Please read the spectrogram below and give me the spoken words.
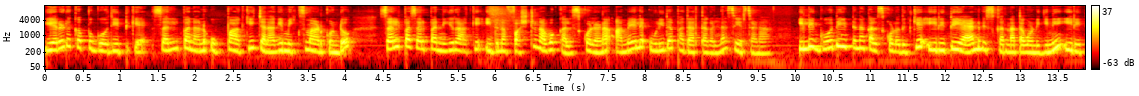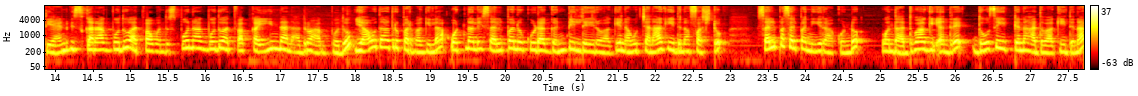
ಎರಡು ಕಪ್ ಗೋಧಿ ಹಿಟ್ಟಿಗೆ ಸ್ವಲ್ಪ ನಾನು ಉಪ್ಪು ಹಾಕಿ ಚೆನ್ನಾಗಿ ಮಿಕ್ಸ್ ಮಾಡಿಕೊಂಡು ಸ್ವಲ್ಪ ಸ್ವಲ್ಪ ನೀರು ಹಾಕಿ ಇದನ್ನು ಫಸ್ಟ್ ನಾವು ಕಲಿಸ್ಕೊಳ್ಳೋಣ. ಆಮೇಲೆ ಉಳಿದ ಪದಾರ್ಥಗಳನ್ನ ಸೇರಿಸೋಣ. ಇಲ್ಲಿ ಗೋಧಿ ಹಿಟ್ಟನ್ನು ಕಲಿಸ್ಕೊಳ್ಳೋದಕ್ಕೆ ಈ ರೀತಿ ಹ್ಯಾಂಡ್ ವಿಸ್ಕರ್ನ ತಗೊಂಡಿದ್ದೀನಿ. ಈ ರೀತಿ ಹ್ಯಾಂಡ್ ವಿಸ್ಕರ್ ಆಗ್ಬೋದು ಅಥವಾ ಒಂದು ಸ್ಪೂನ್ ಆಗ್ಬೋದು ಅಥವಾ ಕೈಯಿಂದನಾದರೂ ಆಗ್ಬೋದು. ಯಾವುದಾದ್ರೂ ಪರವಾಗಿಲ್ಲ. ಒಟ್ಟಿನಲ್ಲಿ ಸ್ವಲ್ಪನೂ ಕೂಡ ಗಂಟಿಲ್ಲದೆ ಇರೋ ಹಾಗೆ ನಾವು ಚೆನ್ನಾಗಿ ಇದನ್ನು ಫಸ್ಟು ಸ್ವಲ್ಪ ಸ್ವಲ್ಪ ನೀರು ಹಾಕ್ಕೊಂಡು ಒಂದು ಹದವಾಗಿ ಅಂದರೆ ದೋಸೆ ಹಿಟ್ಟನ್ನು ಹದವಾಗಿ ಇದನ್ನು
